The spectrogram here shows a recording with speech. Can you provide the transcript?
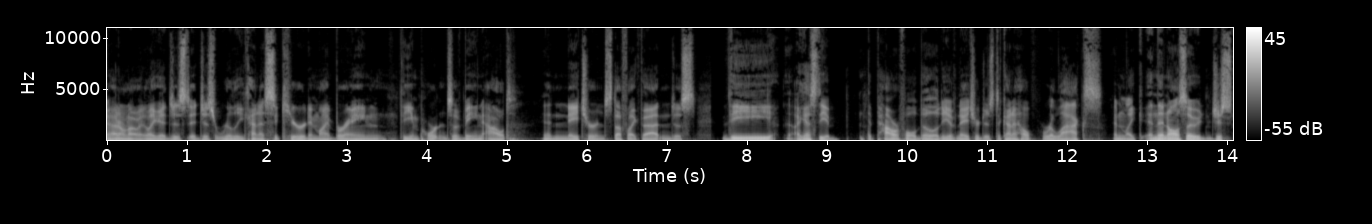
I don't know, like it just it just really kind of secured in my brain the importance of being out in nature and stuff like that and just the I guess the the powerful ability of nature just to kind of help relax and like and then also just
